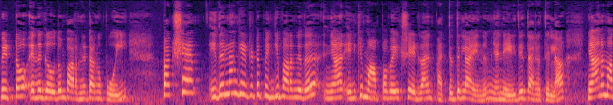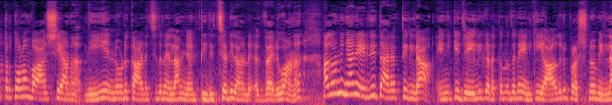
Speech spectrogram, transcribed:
വിട്ടോ എന്ന് ഗൗതം പറഞ്ഞിട്ട് അങ്ങ് പോയി. പക്ഷേ ഇതെല്ലാം കേട്ടിട്ട് പിങ്കി പറഞ്ഞത് ഞാൻ എനിക്ക് മാപ്പപേക്ഷ എഴുതാൻ പറ്റത്തില്ല എന്നും ഞാൻ എഴുതി തരത്തില്ല. ഞാനും അത്രത്തോളം വാശിയാണ്. നീ എന്നോട് കാണിച്ചതിനെല്ലാം ഞാൻ തിരിച്ചടി തരുവാണ്. അതുകൊണ്ട് ഞാൻ എഴുതി തരത്തില്ല. എനിക്ക് ജയിലിൽ കിടക്കുന്നതിന് എനിക്ക് യാതൊരു പ്രശ്നവുമില്ല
